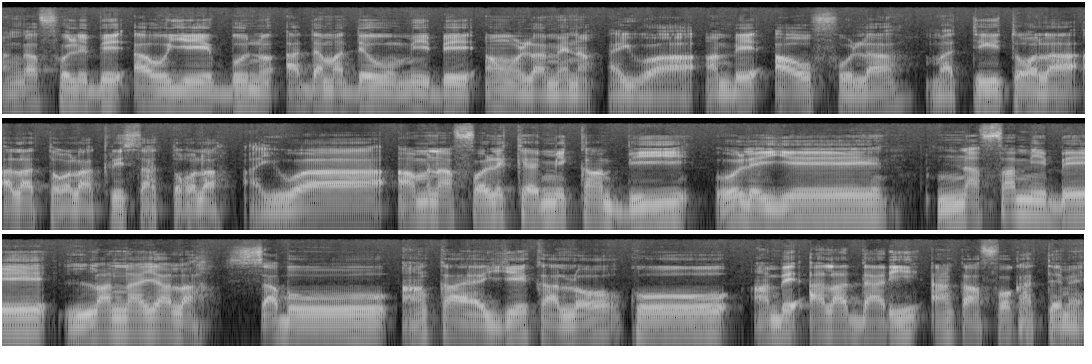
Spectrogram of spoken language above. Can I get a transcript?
an ka foli be aw ye bono adamadenw min be anw lamɛnna ayiwa an be aw fola matigi tɔgɔ la ala tɔgɔ la krista tɔgɔ la ayiwa an bena fɔli kɛ min kan bi o le ye nafa min be lannaya la sabu an k'a ye k'a lɔ ko an be ala dari an k'a fɔ ka tɛmɛ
